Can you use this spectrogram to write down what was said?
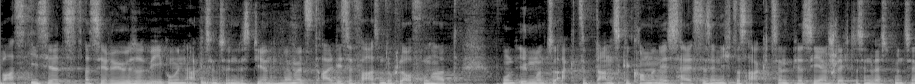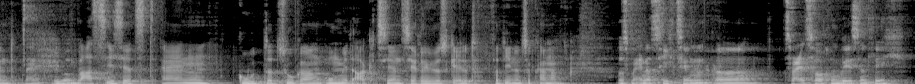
Was ist jetzt ein seriöser Weg, um in Aktien zu investieren? Wenn man jetzt all diese Phasen durchlaufen hat und irgendwann zur Akzeptanz gekommen ist, heißt das ja nicht, dass Aktien per se ein schlechtes Investment sind. Nein, überhaupt. Was ist jetzt ein guter Zugang, um mit Aktien seriös Geld verdienen zu können? Aus meiner Sicht sind äh, zwei Sachen wesentlich.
